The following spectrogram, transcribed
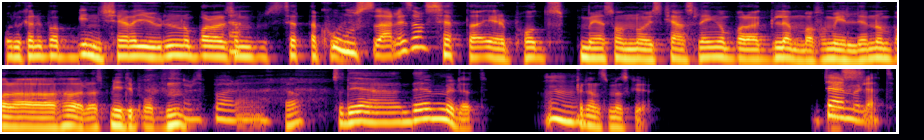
Og du kan jo bare binche hele julen og bare liksom sette på Kose deg, liksom. Sette AirPods med sånn noise cancelling og bare glemme familien og bare høre Smidigpodden. Så det bare Ja. Så det er, det er mulighet mm. for den som ønsker det. Det er Yes. mulighet.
